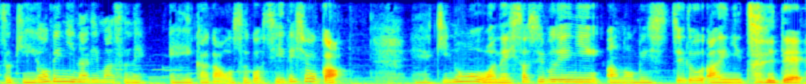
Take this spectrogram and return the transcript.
末金曜日になりますね、えいかがお過ごしでしょうか？えー昨日はね久しぶりにあのミスチル愛について、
